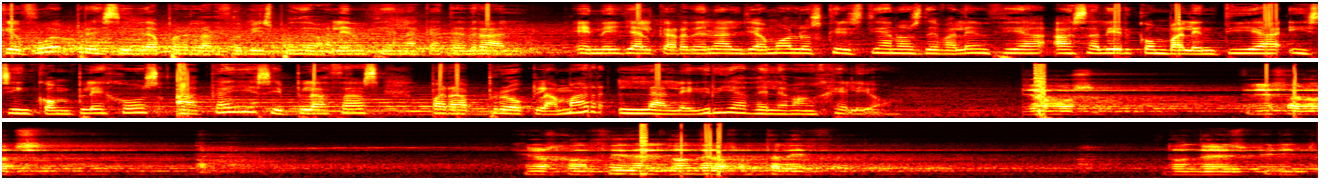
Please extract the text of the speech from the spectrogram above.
que fue presidida por el arzobispo de Valencia en la catedral. En ella el cardenal llamó a los cristianos de Valencia a salir con valentía y sin complejos a calles y plazas para proclamar la alegría del Evangelio. Digamos, en esta noche y nos conceda el don de la fortaleza, don del Espíritu,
